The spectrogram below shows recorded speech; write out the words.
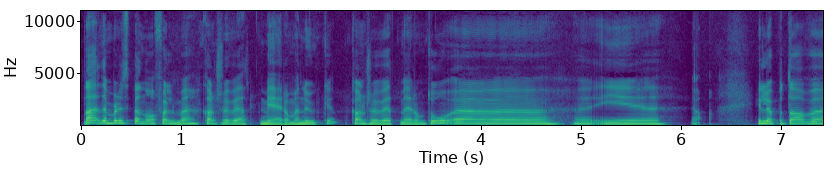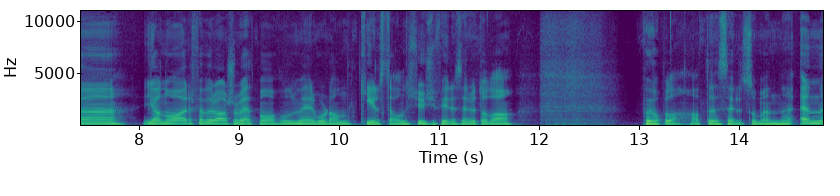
Nei, det blir spennende å følge med. Kanskje vi vet mer om en uke. Kanskje vi vet mer om to. Uh, i, ja. I løpet av uh, januar-februar så vet man mer hvordan Kiel-stallen 2024 ser ut, og da får håpe da at det ser ut som en, en,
